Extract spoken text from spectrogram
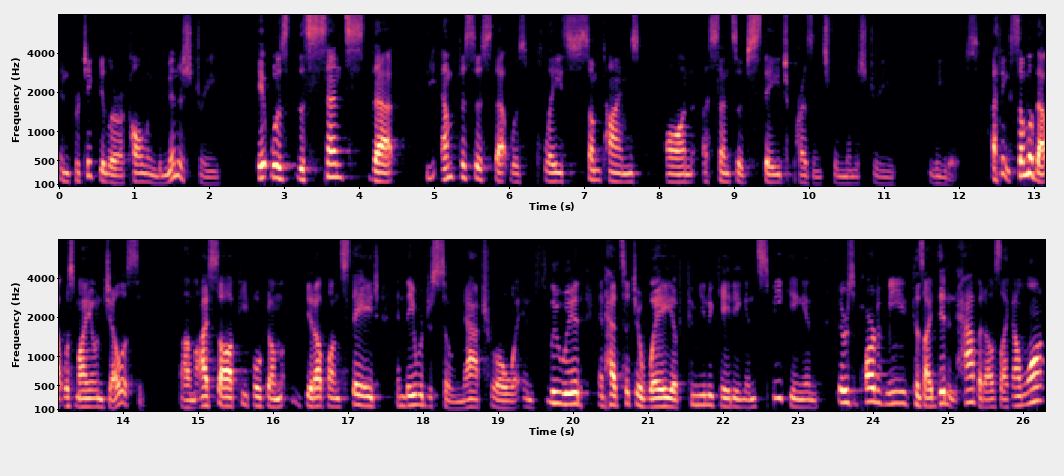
in particular, a calling to ministry. It was the sense that the emphasis that was placed sometimes on a sense of stage presence for ministry leaders. I think some of that was my own jealousy. Um, I saw people come, get up on stage and they were just so natural and fluid and had such a way of communicating and speaking. And there was a part of me, because I didn't have it, I was like, I want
